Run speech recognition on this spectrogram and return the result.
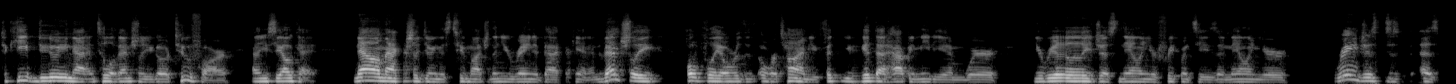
to keep doing that until eventually you go too far, and you say, okay, now I'm actually doing this too much, and then you rein it back in. And eventually, hopefully, over the over time, you fit you hit that happy medium where you're really just nailing your frequencies and nailing your ranges as, as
